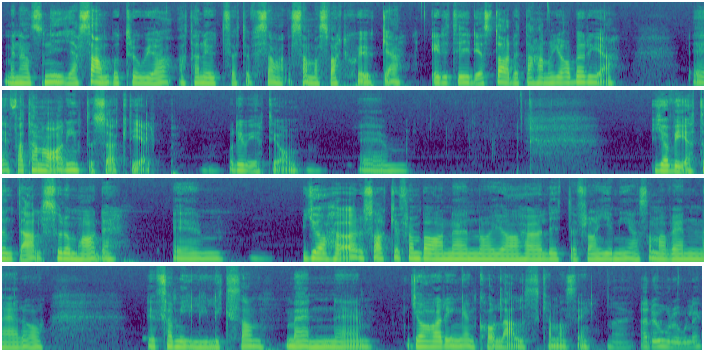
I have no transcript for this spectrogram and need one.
Men hans nya sambo tror jag att han utsätter för samma, samma svartsjuka i det tidiga stadiet där han och jag började. Eh, för att han har inte sökt hjälp. Och det vet jag om. Mm. Jag vet inte alls hur de har det. Ehm, jag hör saker från barnen och jag hör lite från gemensamma vänner och eh, familj liksom. Men eh, jag har ingen koll alls kan man säga. Nej. Är du orolig?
